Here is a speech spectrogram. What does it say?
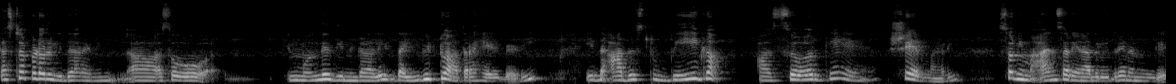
ಕಷ್ಟಪಡೋರು ಇದ್ದಾರೆ ನಿಮ್ಮ ಸೊ ಇನ್ನು ಮುಂದೆ ದಿನಗಳಲ್ಲಿ ದಯವಿಟ್ಟು ಆ ಥರ ಹೇಳಬೇಡಿ. ಇದನ್ನ ಆದಷ್ಟು ಬೇಗ ಆ ಸರ್ಗೆ ಶೇರ್ ಮಾಡಿ. ಸೊ ನಿಮ್ಮ ಆನ್ಸರ್ ಏನಾದರೂ ಇದ್ದರೆ ನನಗೆ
